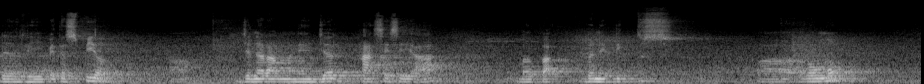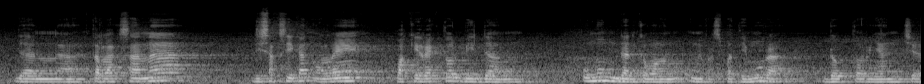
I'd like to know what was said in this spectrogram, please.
dari PT Spil, General Manager HCCA Bapak Benediktus uh, Romo dan uh, terlaksana disaksikan oleh Wakil Rektor Bidang Umum dan Keuangan Universitas Patimura Dr. Yance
